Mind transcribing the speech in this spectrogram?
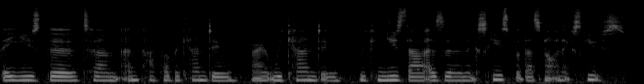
they use the term empath or the can do, right? We can do. We can use that as an excuse, but that's not an excuse.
